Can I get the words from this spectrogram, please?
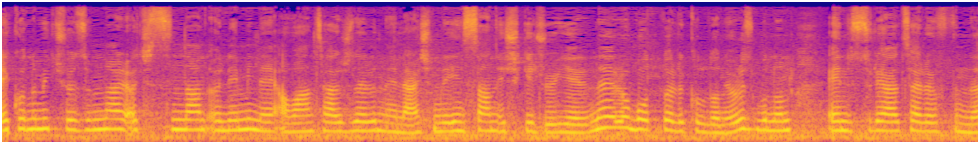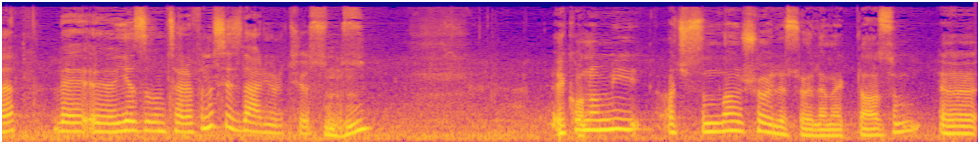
ekonomik çözümler açısından önemi ne? Avantajları neler? Şimdi insan iş gücü yerine robotları kullanıyoruz. Bunun endüstriyel tarafını ve e, yazılım tarafını sizler yürütüyorsunuz. Ekonomi açısından şöyle söylemek lazım. Ee,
